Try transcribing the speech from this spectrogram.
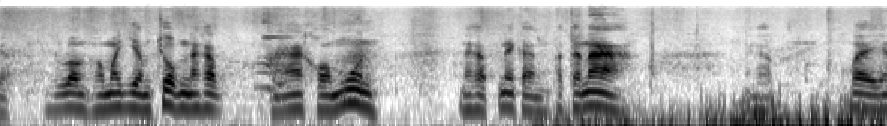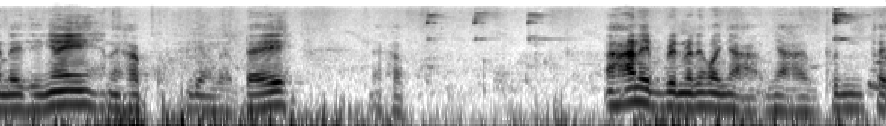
ก็ลองเขามาเยี่ยมชมนะครับหาข้อมูลนะครับในการพัฒนานะครับไว้อย่างใดที่ใหญ่นะครับเลี้ยงแบบใดนะครับ อาหารนี่เป็นไปได้ว่าหยาหยาเพิ่นใส่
